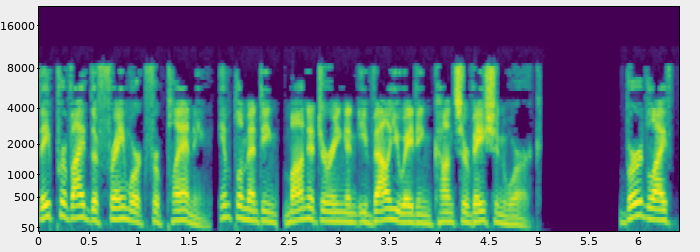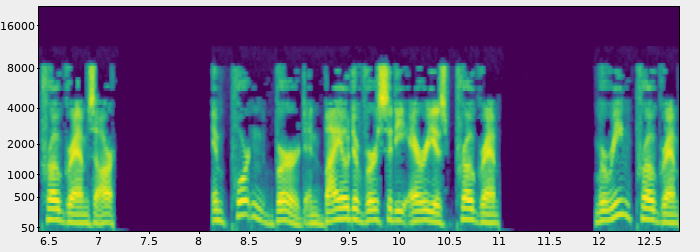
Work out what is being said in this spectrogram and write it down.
They provide the framework for planning, implementing, monitoring and evaluating conservation work. BirdLife programs are Important Bird and Biodiversity Areas Program Marine Program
